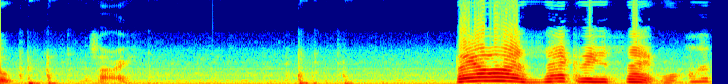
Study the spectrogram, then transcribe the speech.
Oh, sorry. They are exactly the same. What?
